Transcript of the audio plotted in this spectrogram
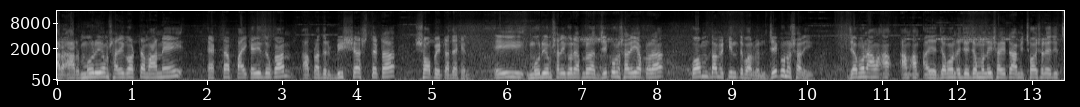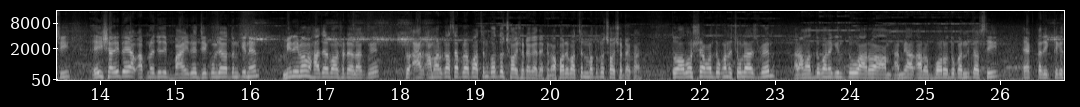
আর আর মরিয়ম শাড়িঘরটা মানেই একটা পাইকারি দোকান। আপনাদের বিশ্বাস তো একটা শপ এটা, দেখেন। এই মরিয়ম শাড়িঘরে আপনারা যে কোনো শাড়ি আপনারা কম দামে কিনতে পারবেন, যে কোনো শাড়ি। যেমন যেমন, এই যে যেমন এই শাড়িটা আমি ছয়শো টাকা দিচ্ছি, এই শাড়িটাই আপনারা যদি বাইরে যে কোনো জায়গাতে কিনেন মিনিমাম হাজার বারোশো টাকা লাগবে। তো আমার কাছে আপনারা পাচ্ছেন কত? ছয়শো টাকা দেখেন, অফারে পাচ্ছেন মাত্র ছয়শো টাকা তো অবশ্যই আমার দোকানে চলে আসবেন, আর আমার দোকানে কিন্তু আরও আমি আর- আরও বড় দোকান নিতে আসছি এক তারিখ থেকে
